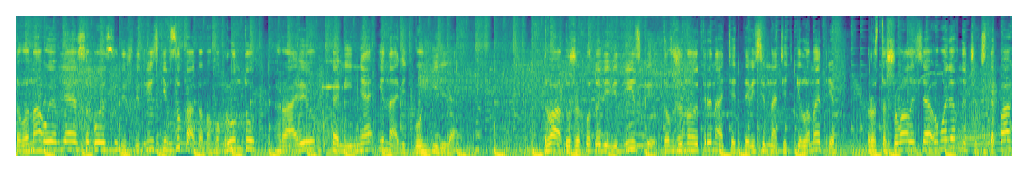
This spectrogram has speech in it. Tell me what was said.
то вона уявляє собою суміш відрізків зукатаного ґрунту, гравію, каміння і навіть вугілля. Два дуже ходові відрізки довжиною 13 та 18 кілометрів розташувалися у мальовничих степах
